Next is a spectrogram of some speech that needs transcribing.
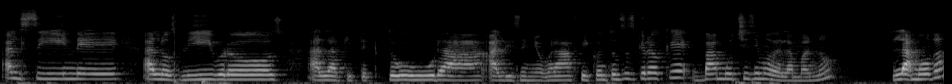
Al cine, a los libros, a la arquitectura, al diseño gráfico. Entonces creo que va muchísimo de la mano la moda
